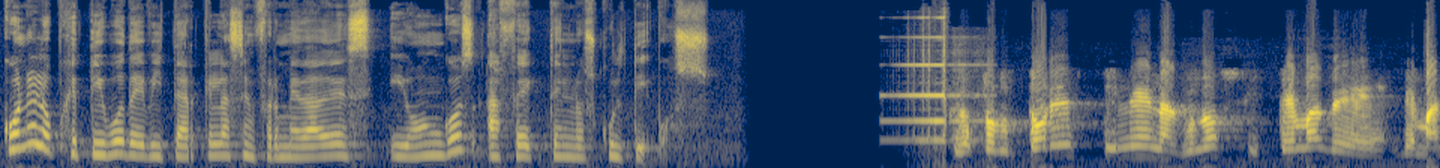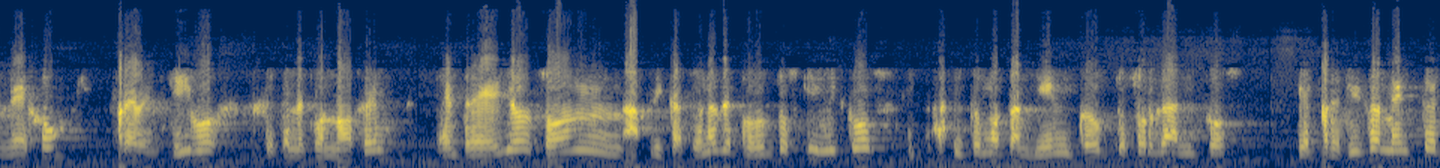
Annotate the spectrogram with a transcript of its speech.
con el objetivo de evitar que las enfermedades y hongos afecten los cultivos. Los productores tienen algunos sistemas de, manejo preventivos que se le conocen. Entre ellos son aplicaciones de productos químicos, así como también productos orgánicos, que precisamente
